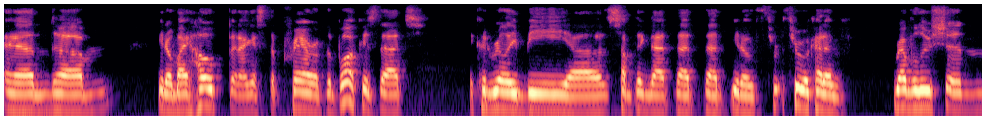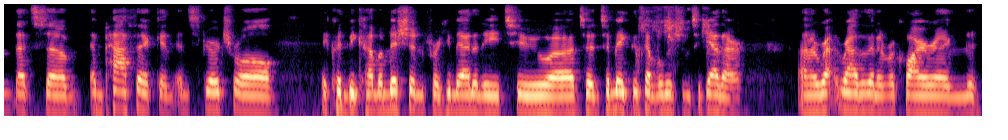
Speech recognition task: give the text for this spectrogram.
And, um, you know, my hope and I guess the prayer of the book is that it could really be uh, something that, that, that, you know, th- through a kind of revolution that's um, empathic and, and, spiritual, it could become a mission for humanity to, uh, to, to make this evolution together uh, ra- rather than it requiring,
